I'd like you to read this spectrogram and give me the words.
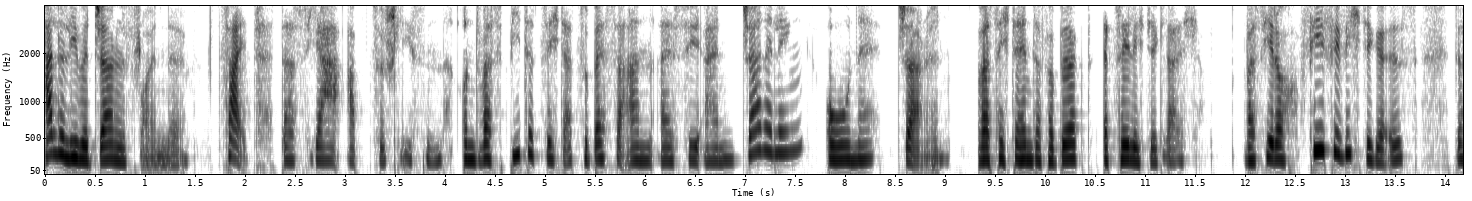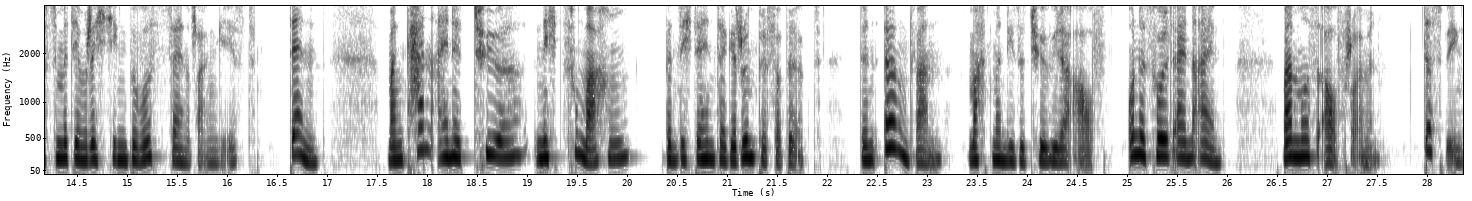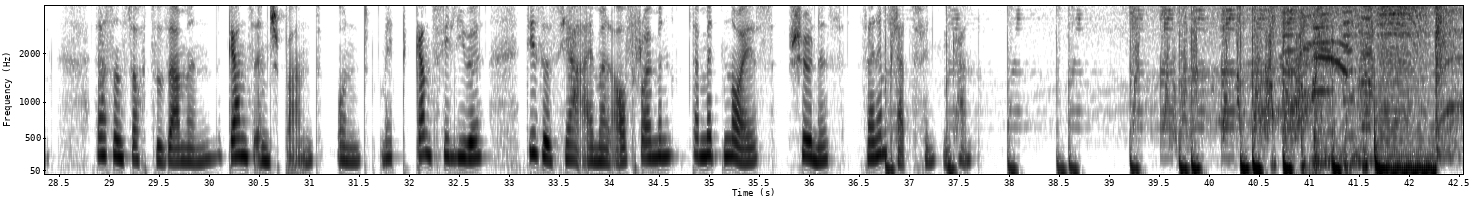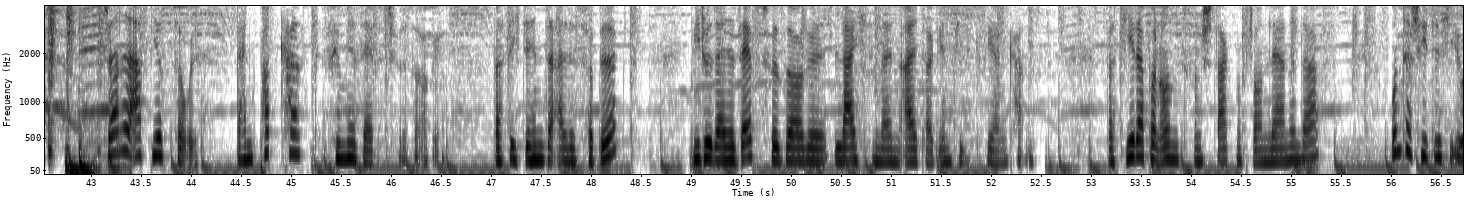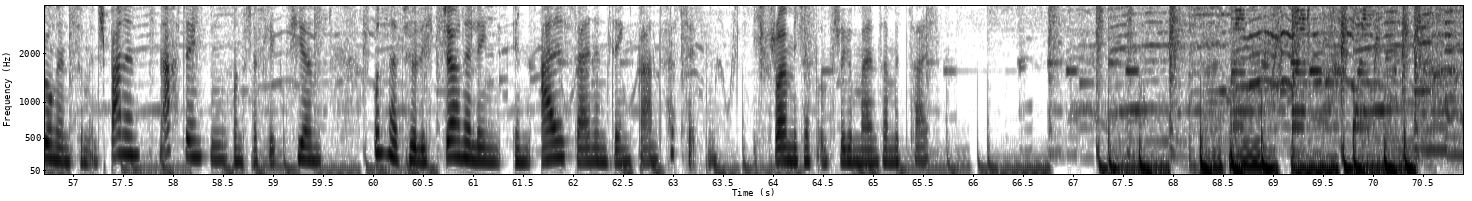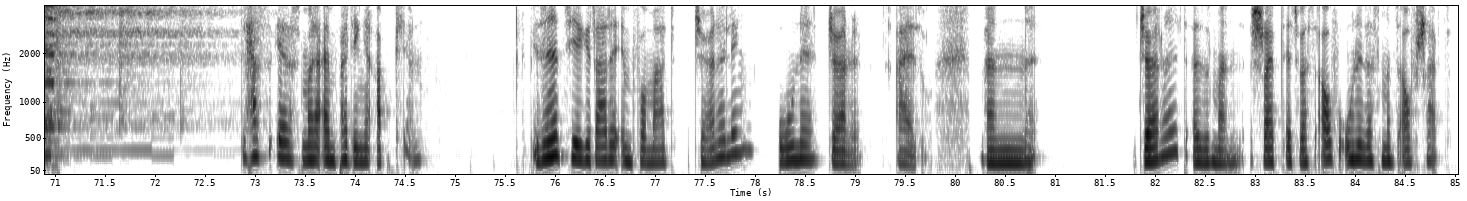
Hallo liebe Journal-Freunde. Zeit, das Jahr abzuschließen. Und was bietet sich dazu besser an als wie ein Journaling ohne Journalen? Was sich dahinter verbirgt, erzähle ich dir gleich. Was jedoch viel, viel wichtiger ist, dass du mit dem richtigen Bewusstsein rangehst. Denn man kann eine Tür nicht zumachen, wenn sich dahinter Gerümpel verbirgt. Denn irgendwann macht man diese Tür wieder auf und es holt einen ein. Man muss aufräumen. Deswegen lass uns doch zusammen ganz entspannt und mit ganz viel Liebe dieses Jahr einmal aufräumen, damit Neues, Schönes seinen Platz finden kann. Journal Up Your Soul, dein Podcast für mehr Selbstfürsorge. Was sich dahinter alles verbirgt, wie du deine Selbstfürsorge leicht in deinen Alltag integrieren kannst, was jeder von uns von starken Frauen lernen darf – unterschiedliche Übungen zum Entspannen, Nachdenken und Reflektieren und natürlich Journaling in all seinen denkbaren Facetten. Ich freue mich auf unsere gemeinsame Zeit. Lass erstmal ein paar Dinge abklären. Wir sind jetzt hier gerade im Format Journaling ohne Journal. Also, man journalt, also man schreibt etwas auf, ohne dass man es aufschreibt.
